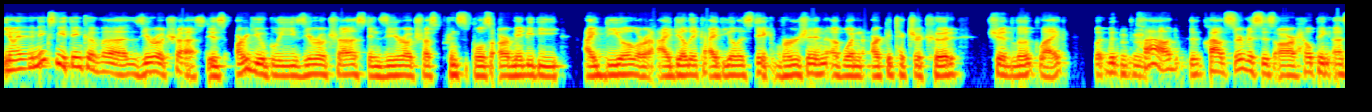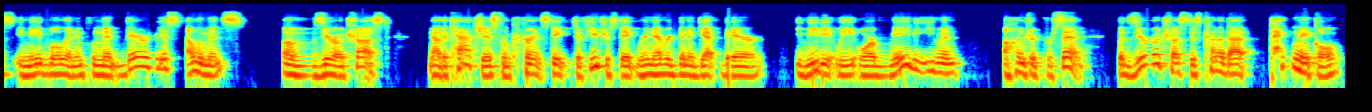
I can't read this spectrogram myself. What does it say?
You know, it makes me think of uh, zero trust. Is arguably zero trust and zero trust principles are maybe the ideal or idyllic, idealistic version of what an architecture could should look like. But with mm-hmm. the cloud, the cloud services are helping us enable and implement various elements of zero trust. Now, the catch is from current state to future state, we're never going to get there immediately or maybe even 100%. But zero trust is kind of that technical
